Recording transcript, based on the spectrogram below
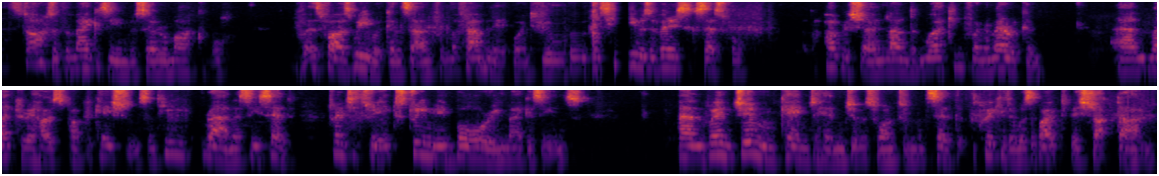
The start of the magazine was so remarkable as far as we were concerned, from the family point of view, because he was a very successful publisher in London working for an American and Mercury House Publications. And he ran, as he said, 23 extremely boring magazines. And when Jim came to him, Jim Swanton, and said that the cricketer was about to be shut down,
